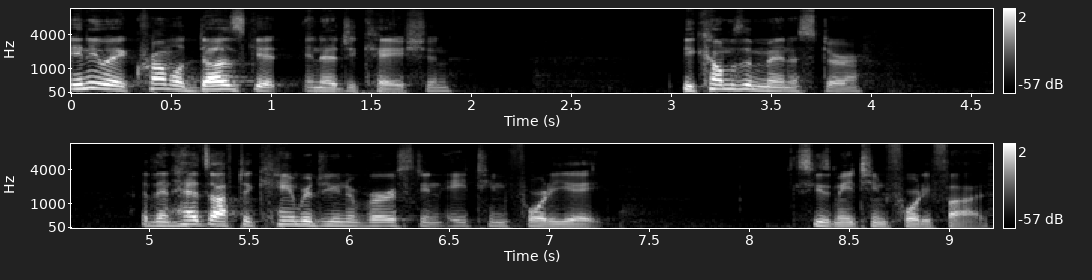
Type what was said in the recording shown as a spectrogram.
Anyway, Crummell does get an education, becomes a minister, and then heads off to Cambridge University in 1848, excuse me, 1845.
